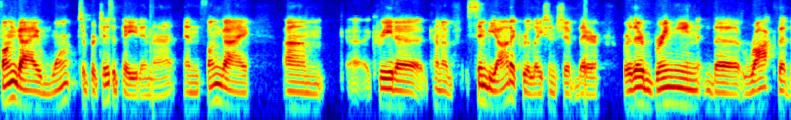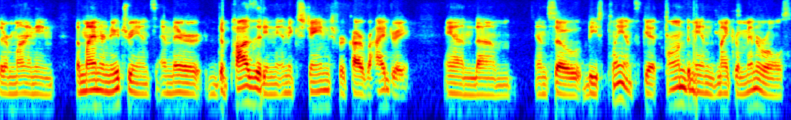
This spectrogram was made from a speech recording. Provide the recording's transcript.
fungi want to participate in that, and fungi um, uh, create a kind of symbiotic relationship there where they're bringing the rock that they're mining, the minor nutrients, and they're depositing in exchange for carbohydrate. And um, and so these plants get on-demand microminerals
